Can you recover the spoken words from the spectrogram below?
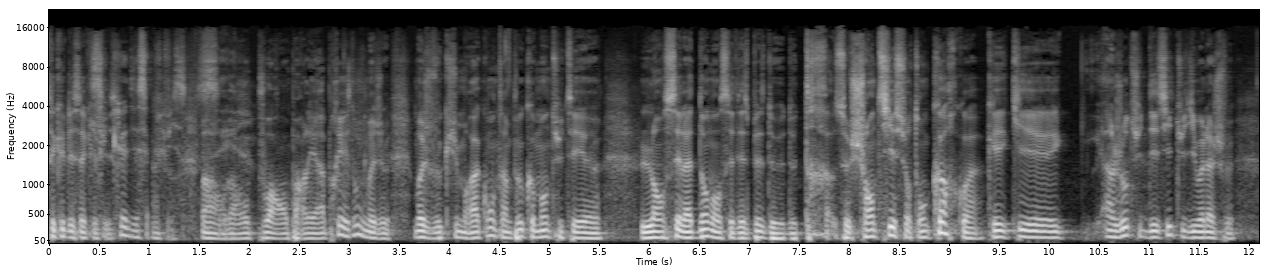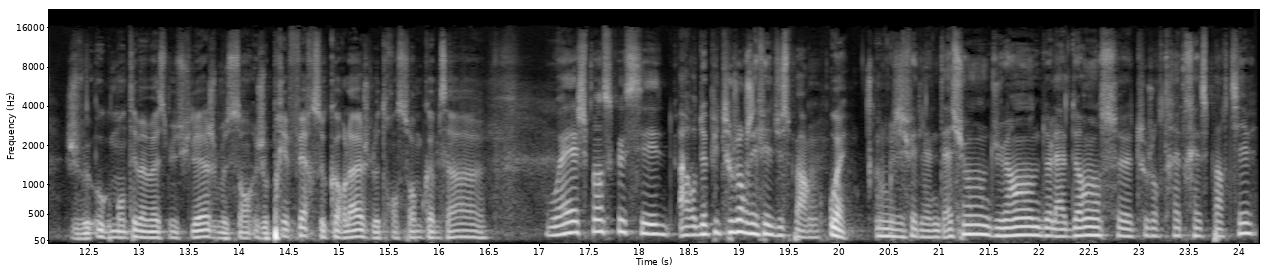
C'est que des C'est sacrifices. que des sacrifices. Bah, on va en- pouvoir en parler après. tout. Moi, je, moi, je veux que tu me racontes un peu comment tu t'es euh, lancé là-dedans, dans cette espèce de, ce chantier sur ton corps, quoi. Qui, qui est- un jour, tu te décides, tu dis voilà, je veux, je veux augmenter ma masse musculaire, je me sens, je préfère ce corps-là, je le transforme comme ça. Ouais, je pense que c'est. Alors, depuis toujours, j'ai fait du sport. hein. Ouais. Donc, j'ai fait de la natation, du hand, de la danse, euh, toujours très, très sportive.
